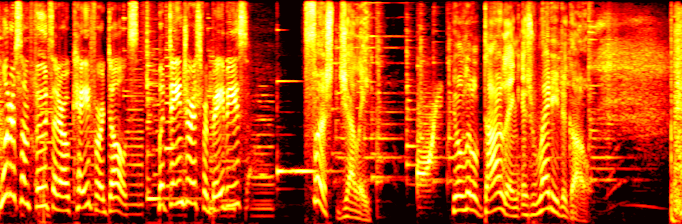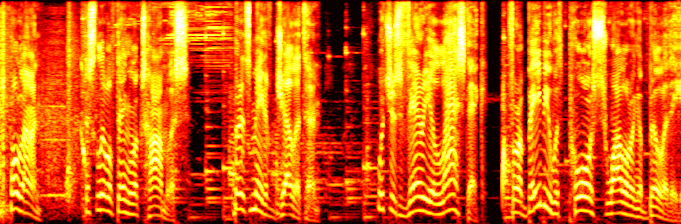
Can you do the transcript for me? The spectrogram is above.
What are some foods that are okay for adults, but dangerous for babies? First, Jelly. Your little darling is ready to go. Hold on. This little thing looks harmless, but it's made of gelatin, which is very elastic. For a baby with poor swallowing ability,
